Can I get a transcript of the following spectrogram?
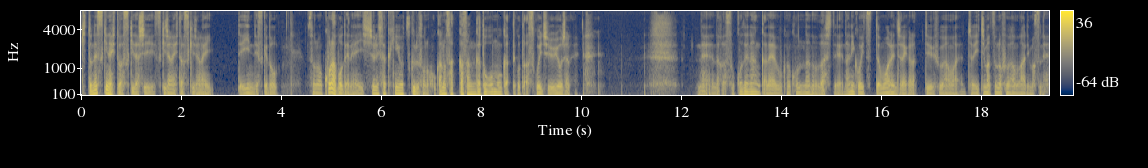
きっとね、好きな人は好きだし、好きじゃない人は好きじゃないっていいんですけど、そのコラボでね、一緒に作品を作るその他の作家さんがどう思うかってことはすごい重要じゃない？ねだからそこでなんかね、僕がこんなのを出して、何こいつって思われるんじゃないかなっていう不安は、ちょ一末の不安はありますね。も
